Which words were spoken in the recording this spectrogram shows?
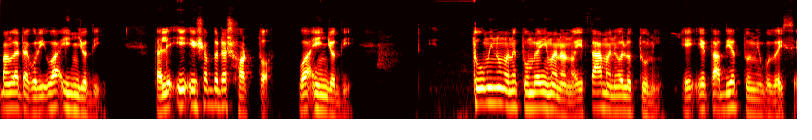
বাংলাটা করি, ওয়া ইন যদি। তাহলে এই এই শব্দটা শর্ত, ওয়া ইন যদি। তুমিনু মানে তোমরা ইমান আনো, এই তা মানে হলো তুমি। এ এ তা দিয়ে তুমি বোঝাইছে।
